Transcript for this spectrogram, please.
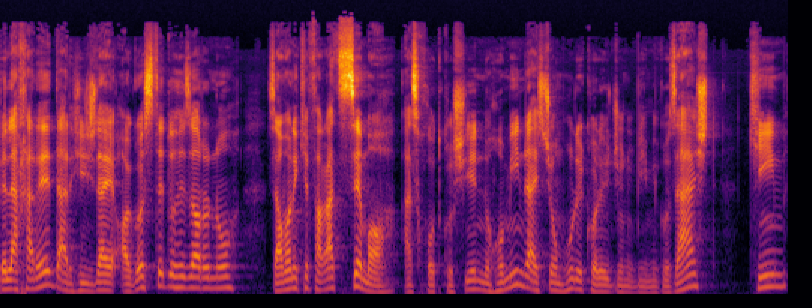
بالاخره در 18 آگوست 2009 زمانی که فقط سه ماه از خودکشی نهمین رئیس جمهور کره جنوبی میگذشت کیم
